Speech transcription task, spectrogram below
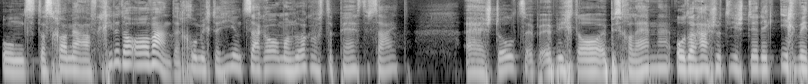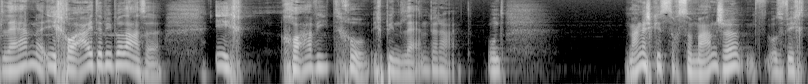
Und das kann man auch auf Kirche hier anwenden. Komme ich da hin und sage, oh, mal schauen, was der Pastor sagt? Äh, stolz, ob, ob ich da etwas lernen kann? Oder hast du die Stellung, ich will lernen, ich kann auch in Bibel lesen. Ich kann auch weiterkommen, ich bin lernbereit. Und Manchmal gibt es doch so Menschen, oder vielleicht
